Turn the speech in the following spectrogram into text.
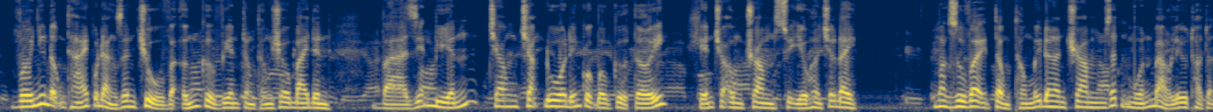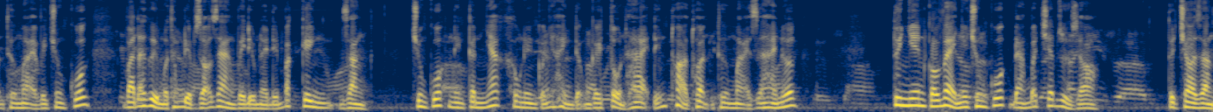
với những động thái của Đảng Dân Chủ và ứng cử viên Tổng thống Joe Biden và diễn biến trong chặng đua đến cuộc bầu cử tới khiến cho ông Trump suy yếu hơn trước đây. Mặc dù vậy, Tổng thống Mỹ Donald Trump rất muốn bảo lưu thỏa thuận thương mại với Trung Quốc và đã gửi một thông điệp rõ ràng về điều này đến Bắc Kinh rằng Trung Quốc nên cân nhắc không nên có những hành động gây tổn hại đến thỏa thuận thương mại giữa hai nước. Tuy nhiên, có vẻ như Trung Quốc đang bất chấp rủi ro. Tôi cho rằng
